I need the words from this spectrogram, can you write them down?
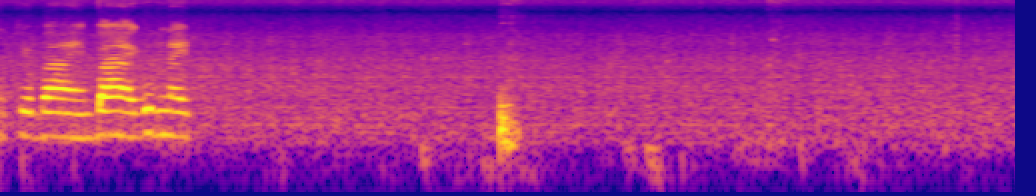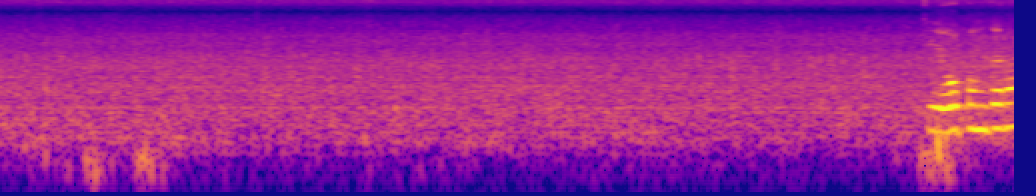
Okay bye bye good night ते ओपन करा.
